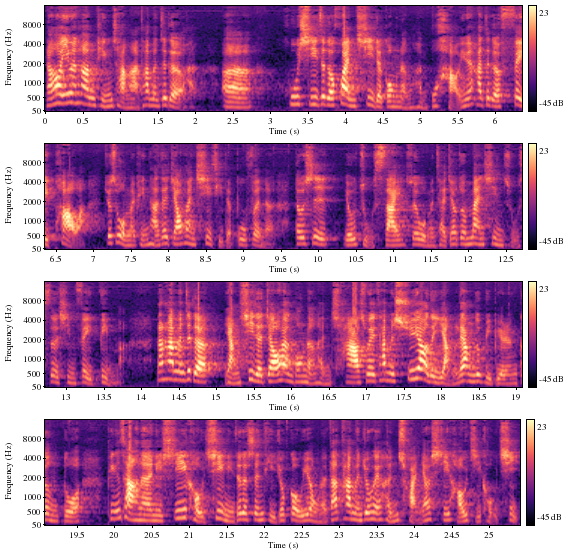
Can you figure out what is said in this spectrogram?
然后因为他们平常啊，他们这个呃。呼吸这个换气的功能很不好，因为它这个肺泡啊，就是我们平常在交换气体的部分呢，都是有阻塞，所以我们才叫做慢性阻塞性肺病嘛。那他们这个氧气的交换功能很差，所以他们需要的氧量都比别人更多。平常呢，你吸一口气，你这个身体就够用了，但他们就会很喘，要吸好几口气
